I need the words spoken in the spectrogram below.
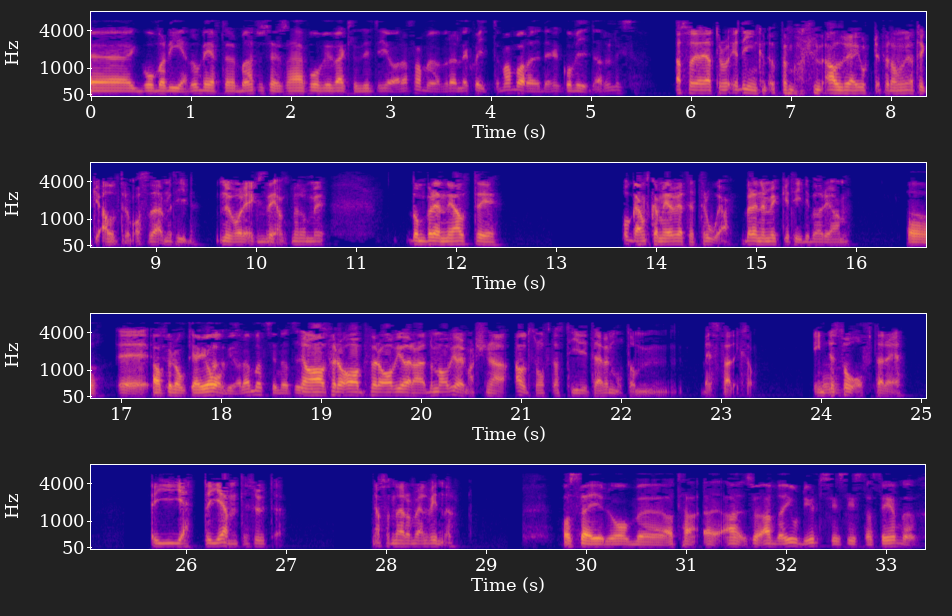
går man igenom det efter en match och säger så här får vi verkligen inte göra framöver eller skiter man bara i det, går vidare liksom? Alltså jag tror Edin kan uppenbarligen aldrig ha gjort det för de, jag tycker alltid de har sådär med tid. Nu var det extremt, men de är, de bränner ju alltid, och ganska medvetet tror jag, bränner mycket tid i början. Ja. Eh, Ja för de kan ju avgöra matcherna tidigt. Ja, för att, av- för att avgöra, de avgör matcherna allt som oftast tidigt även mot de bästa liksom. Inte Mm. så ofta det är jättejämnt i slutet. Alltså när de väl vinner. Vad säger du om eh, att han, eh, alltså Anna gjorde ju inte sin sista sten där.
